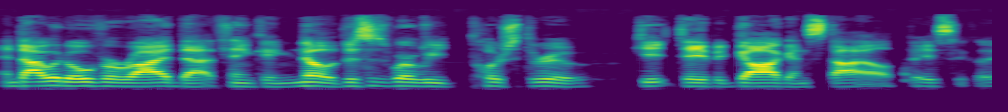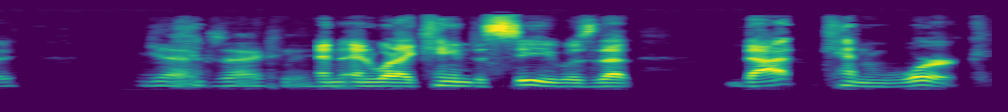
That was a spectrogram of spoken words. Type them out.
And I would override that thinking, no, this is where we push through, get David Goggins style, basically. Yeah, exactly. and and what I came to see was that that can work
